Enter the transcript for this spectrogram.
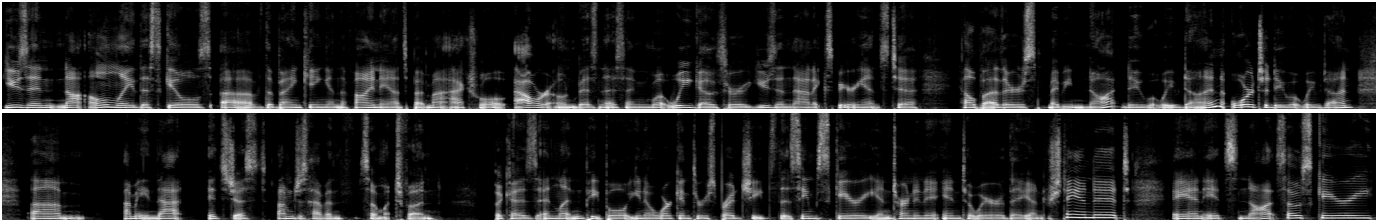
using not only the skills of the banking and the finance, but my actual, our own business and what we go through using that experience to help others maybe not do what we've done or to do what we've done. Um, I mean, that it's just, I'm just having so much fun because and letting people you know working through spreadsheets that seem scary and turning it into where they understand it. And it's not so scary.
